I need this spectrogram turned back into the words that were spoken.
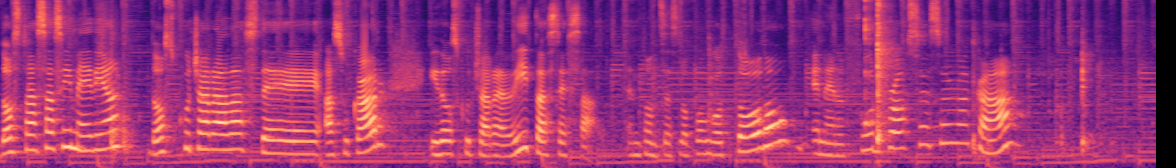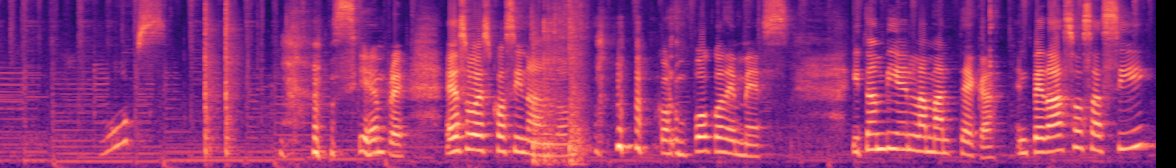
dos tazas y media, dos cucharadas de azúcar y dos cucharaditas de sal. Entonces lo pongo todo en el food processor acá. Ups. Siempre. Eso es cocinando con un poco de mes. Y también la manteca en pedazos así,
